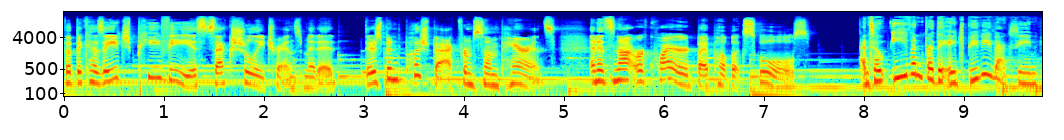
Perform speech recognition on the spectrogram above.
But because HPV is sexually transmitted, there's been pushback from some parents, and it's not required by public schools. And so, even for the HPV vaccine,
